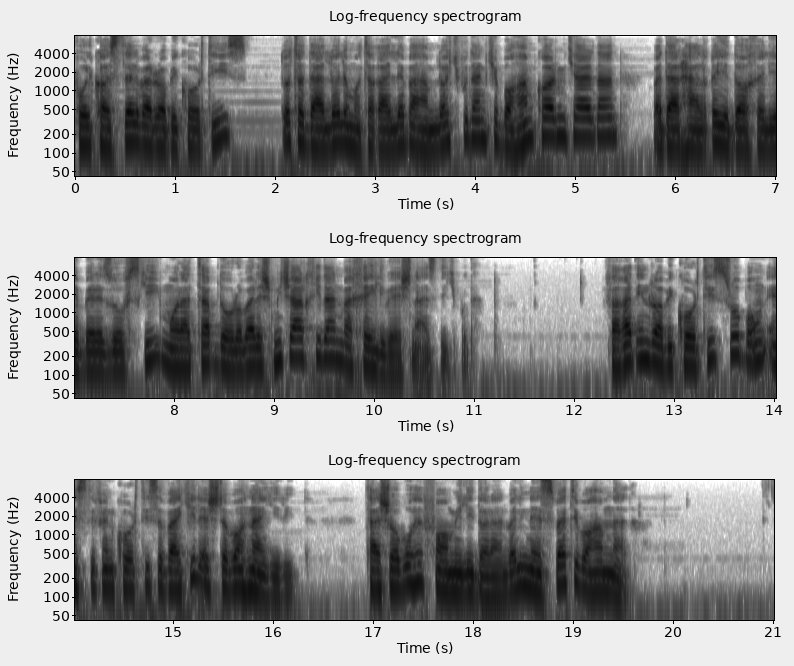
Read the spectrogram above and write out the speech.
پل کاستل و رابی کورتیس دو تا دلال متقلب املاک بودن که با هم کار می‌کردن و در حلقه داخلی برزوفسکی مرتب دوروبرش میچرخیدن و خیلی بهش نزدیک بودن. فقط این رابی کورتیس رو با اون استیفن کورتیس وکیل اشتباه نگیرید. تشابه فامیلی دارن ولی نسبتی با هم ندارن.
